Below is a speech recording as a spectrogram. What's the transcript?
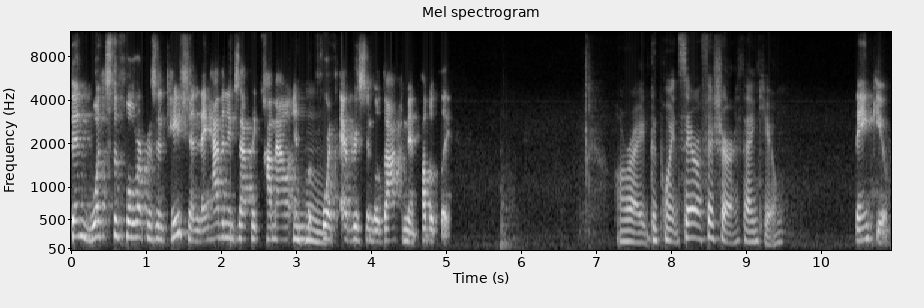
then what's the full representation? They haven't exactly come out and mm-hmm. put forth every single document publicly. All right, good point. Sara Fischer, thank you. Thank you.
